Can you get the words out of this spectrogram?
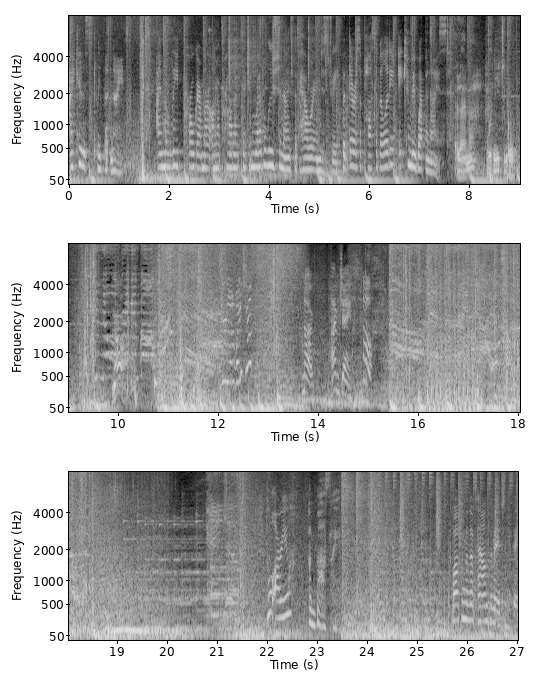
I can't sleep at night. I'm the lead programmer on a product that can revolutionize the power industry, but there is a possibility it can be weaponized. Elena, we need to go. Now. You're not a waitress? No, I'm Jane. Oh. Are you? I'm Bosley. Welcome to the Townsend Agency.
